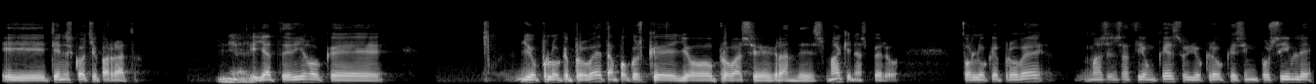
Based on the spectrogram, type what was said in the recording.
y tienes coche para rato. Y ya te digo que yo por lo que probé, tampoco es que yo probase grandes máquinas, pero por lo que probé, más sensación que eso, yo creo que es imposible,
